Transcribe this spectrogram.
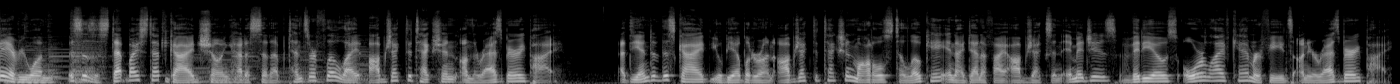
Hey everyone, this is a step-by-step guide showing how to set up TensorFlow Lite object detection on the Raspberry Pi. At the end of this guide, you'll be able to run object detection models to locate and identify objects in images, videos, or live camera feeds on your Raspberry Pi.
